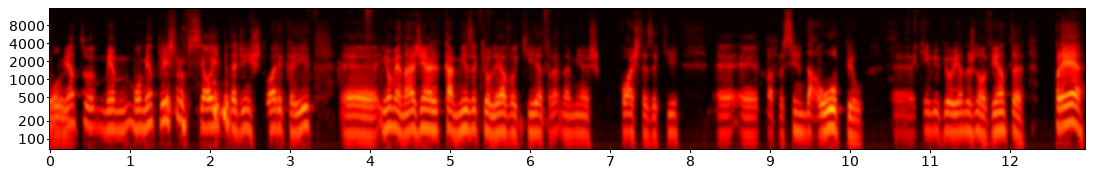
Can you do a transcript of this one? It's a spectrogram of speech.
Momento, momento extraoficial aí, pitadinha histórica aí, é, em homenagem à camisa que eu levo aqui nas minhas costas aqui, é, é, patrocínio da Opel. É, quem viveu aí anos 90 pré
